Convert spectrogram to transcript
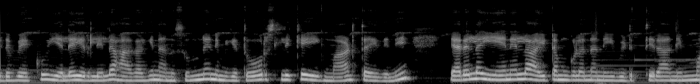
ಇಡಬೇಕು. ಎಲೆ ಇರಲಿಲ್ಲ, ಹಾಗಾಗಿ ನಾನು ಸುಮ್ಮನೆ ನಿಮಗೆ ತೋರಿಸ್ಲಿಕ್ಕೆ ಈಗ ಮಾಡ್ತಾ ಇದ್ದೀನಿ. ಯಾರೆಲ್ಲ ಏನೆಲ್ಲ ಐಟಮ್ಗಳನ್ನು ನೀವು ಇಡ್ತೀರಾ, ನಿಮ್ಮ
